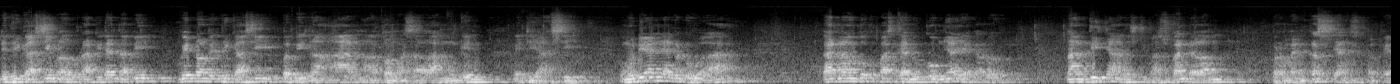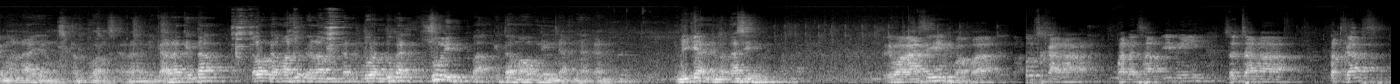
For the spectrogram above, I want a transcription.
litigasi melalui peradilan tapi mungkin non litigasi pembinaan atau masalah mungkin mediasi kemudian yang kedua karena untuk kepastian hukumnya ya kalau nantinya harus dimasukkan dalam Permenkes yang sebagaimana yang tertuang sekarang ini. Karena kita kalau tidak masuk dalam ketentuan itu kan sulit Pak kita mau menindaknya kan. Demikian, terima kasih. Terima kasih Bapak. Sekarang pada saat ini secara tegas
